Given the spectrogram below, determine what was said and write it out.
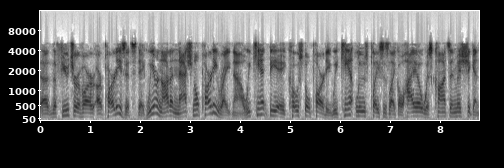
uh, the future of our, our party is at stake. We are not a national party right now. We can't be a coastal party. We can't lose places like Ohio, Wisconsin, Michigan.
